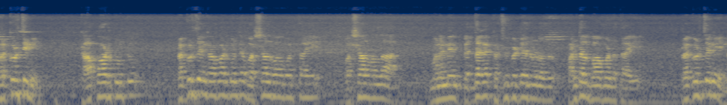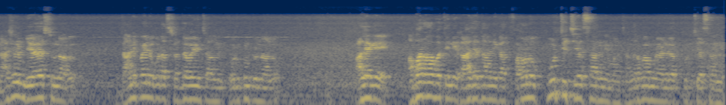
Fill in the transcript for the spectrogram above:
ప్రకృతిని కాపాడుకుంటూ ప్రకృతిని కాపాడుకుంటే వర్షాలు బాగుపడతాయి. వర్షాల వల్ల మనమేం పెద్దగా ఖర్చు పెట్టేది ఉండదు. పంటలు బాగుపడతాయి. ప్రకృతిని నాశనం చేసేస్తున్నారు. దానిపైన కూడా శ్రద్ధ వహించాలని కోరుకుంటున్నాను. అలాగే అమరావతిని రాజధానిగా త్వరలో పూర్తి చేస్తారని మన చంద్రబాబు నాయుడు గారు పూర్తి చేస్తారని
